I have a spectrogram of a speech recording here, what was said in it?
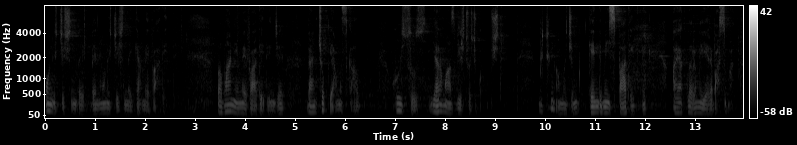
13 yaşındaydı. Ben 13 yaşındayken vefat etti. Babaannem vefat edince ben çok yalnız kaldım. Huysuz, yaramaz bir çocuk olmuştum. Bütün amacım kendimi ispat etmek, ayaklarımı yere basmaktı.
